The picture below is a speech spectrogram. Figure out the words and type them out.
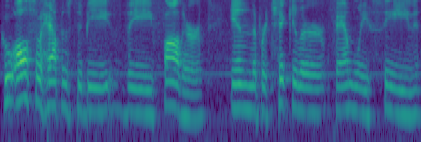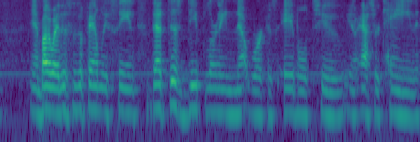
who also happens to be the father in the particular family scene. And by the way, this is a family scene that this deep learning network is able to you know, ascertain.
